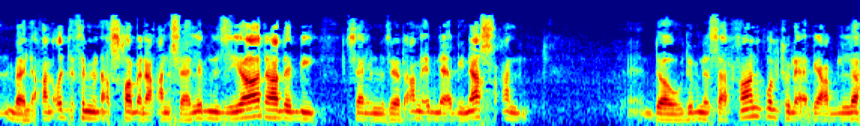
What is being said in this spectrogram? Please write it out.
بل عن عدة من أصحابنا عن سهل بن زياد هذا بسهل بن زياد عن ابن أبي نصر عن داود بن سرحان قلت لأبي عبد الله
